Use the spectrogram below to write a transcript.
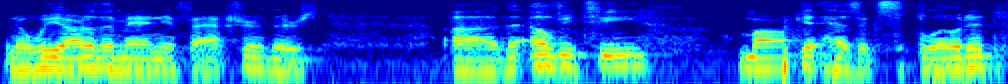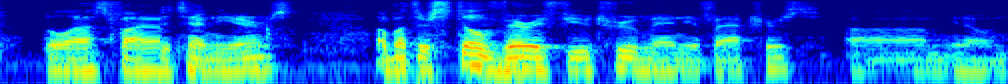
you know, we are the manufacturer. There's uh, the LVT market has exploded the last five to ten years, uh, but there's still very few true manufacturers. Um, you know,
